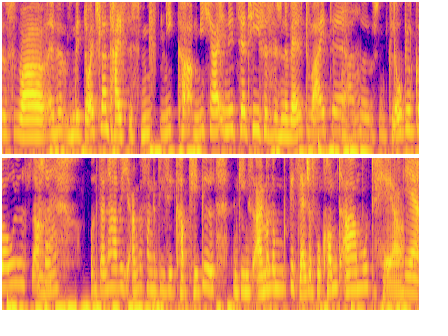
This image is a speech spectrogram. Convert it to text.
das war äh, mit Deutschland heißt es Mika- Micha-Initiative, es ist eine weltweite, also es ist eine Global Goal-Sache. Und dann habe ich angefangen, diese Kapitel, dann ging es einmal um Gesellschaft, wo kommt Armut her? Ja.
